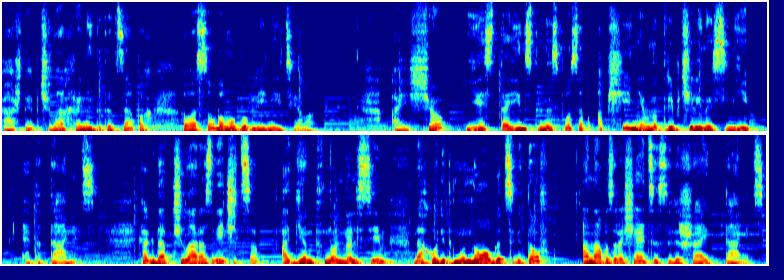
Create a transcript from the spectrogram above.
Каждая пчела хранит этот запах в особом углублении тела. А еще есть таинственный способ общения внутри пчелиной семьи. Это танец. Когда пчела-разведчица, агент 007, находит много цветов – она возвращается и совершает танец,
